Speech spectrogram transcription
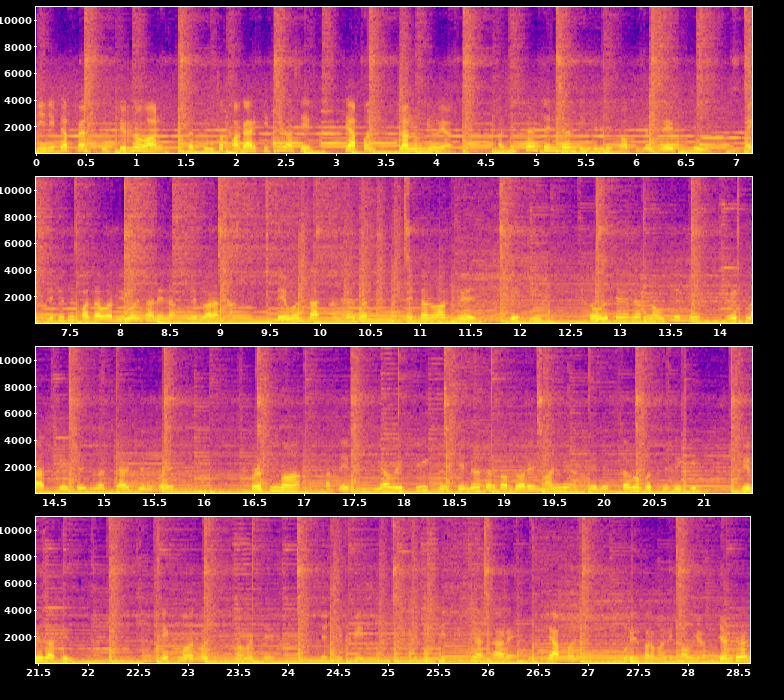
तिन्ही टप्प्यात उत्तीर्ण व्हाल तर तुमचा पगार किती असेल ते आपण जाणून घेऊया assistant central intelligence officer grade two executive पदावर निवड झालेल्या उमेदवारांना लेवल सात अंतर्गत वेतनवाढ मिळेल जे की चौवेचाळीस हजार नऊशे ते एक लाख बेचाळीस हजार चारशे रुपये प्रतिमाह असेल. या व्यतिरिक्त केंद्र सरकारद्वारे मान्य असलेले सर्व भत्ते देखील दिले जातील. एक महत्त्वाची सूचना म्हणजे याची फीस याची फीस किती असणार आहे ते आपण पुढील प्रमाणे पाहूया जनरल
